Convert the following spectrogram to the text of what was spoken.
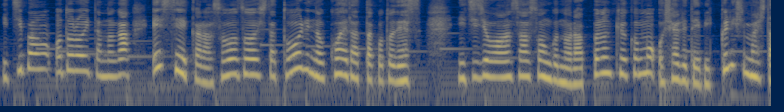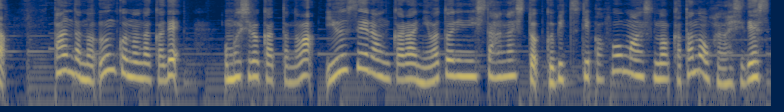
一番驚いたのがエッセイから想像した通りの声だったことです。日常アンサーソングのラップの曲もおしゃれでびっくりしました。パンダのうんこの中で面白かったのは、有精卵から鶏にした話と首吊りパフォーマンスの方のお話です。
